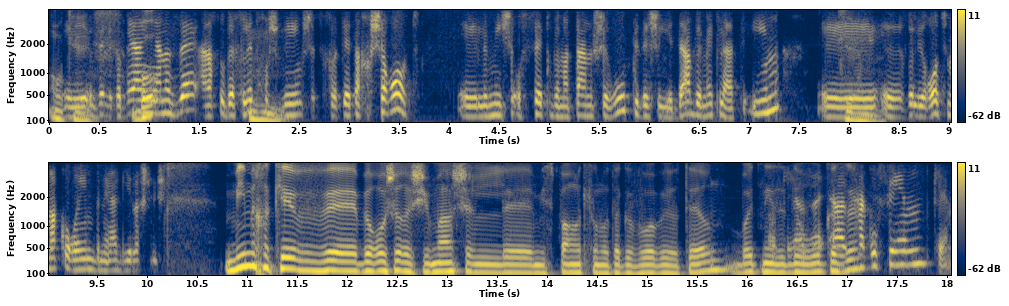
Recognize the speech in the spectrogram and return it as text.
אוקיי. אה, ולגבי בוא- העניין הזה, אנחנו בהחלט Mhm. חושבים שצריך לתת הכשרות אה, למי שעוסק במתן שירות, כדי שידע באמת להתאים אה, כן. ולראות מה קורה עם בני הגיל השלישי. מי מחכב בראש הרשימה של מספר התלונות הגבוה ביותר? בואי תני איזה אוקיי, אז- דירוג כזה. אז הגופים, כן,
